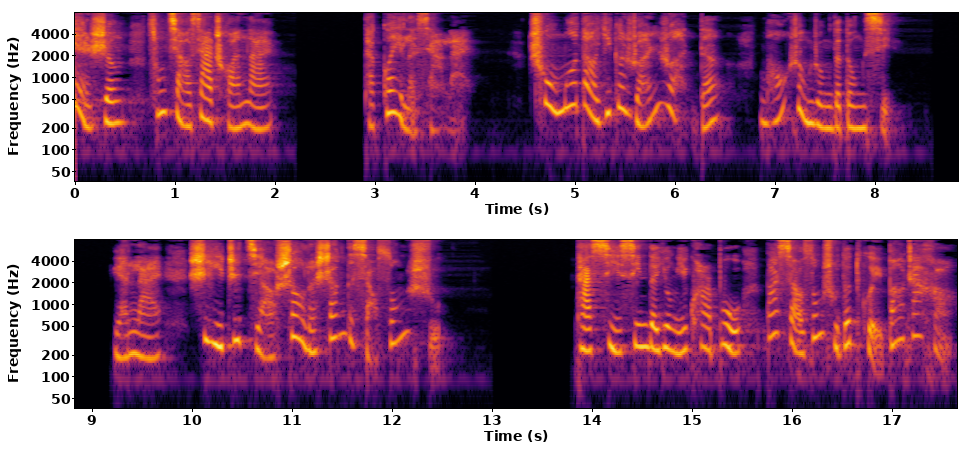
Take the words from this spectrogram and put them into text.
咽声从脚下传来。她跪了下来，触摸到一个软软的、毛茸茸的东西，原来是一只脚受了伤的小松鼠。她细心的用一块布把小松鼠的腿包扎好。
